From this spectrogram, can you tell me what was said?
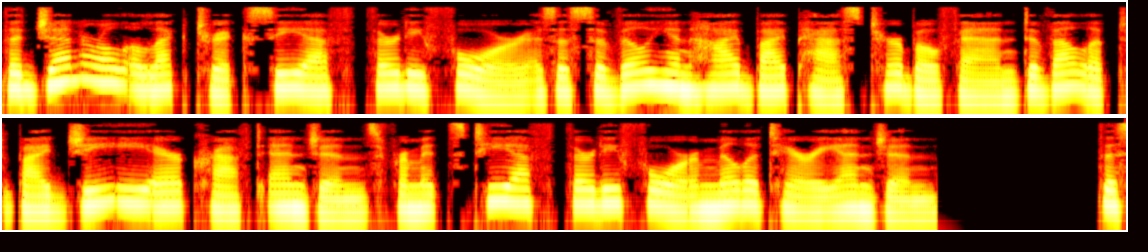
The General Electric CF-34 is a civilian high-bypass turbofan developed by GE Aircraft Engines from its TF-34 military engine. The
